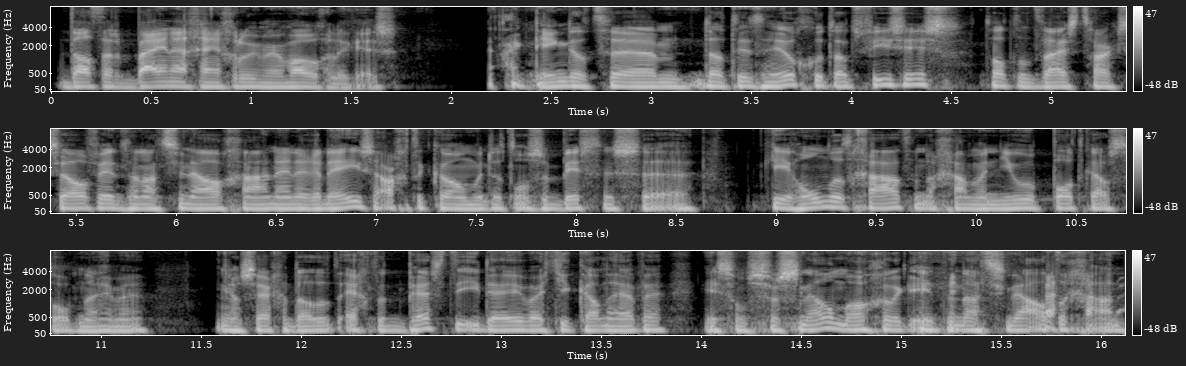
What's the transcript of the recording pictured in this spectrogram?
dat er bijna geen groei meer mogelijk is. Ja, ik denk dat, ehm, dat dit een heel goed advies is. Totdat wij straks zelf internationaal gaan en er ineens achter komen dat onze business eh, keer 100 gaat. En dan gaan we een nieuwe podcast opnemen. En dan zeggen dat het echt het beste idee wat je kan hebben, is om zo snel mogelijk internationaal te gaan.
